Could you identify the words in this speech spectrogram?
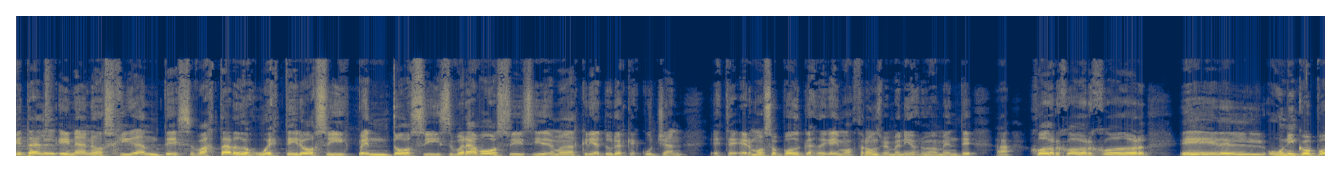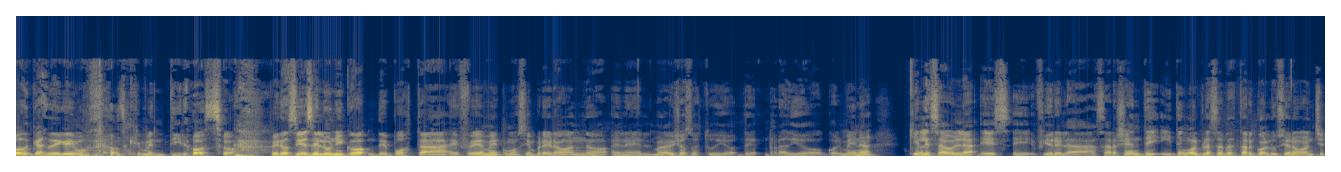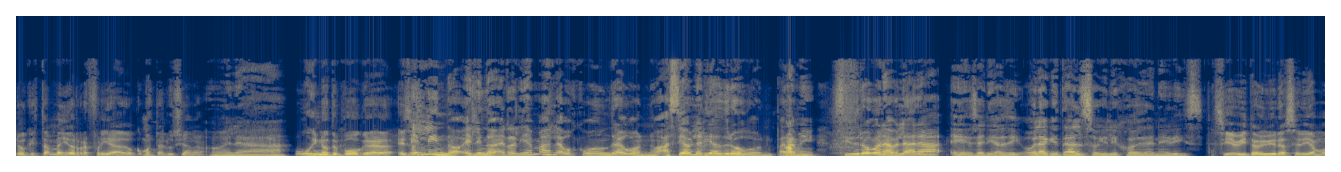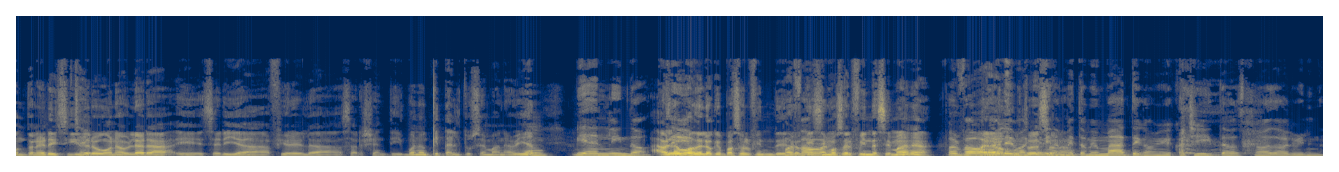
¿Qué tal enanos, gigantes, bastardos, westerosis, pentosis, bravosis y demás criaturas que escuchan este hermoso podcast de Game of Thrones? Bienvenidos nuevamente a Jodor, Jodor, Jodor, el único podcast de Game of Thrones, qué mentiroso, pero sí es el único de Posta FM, como siempre grabando en el maravilloso estudio de Radio Colmena. Quien les habla es eh, Fiorella Sargenti y tengo el placer de estar con Luciano Manchero que está medio resfriado. ¿Cómo está Luciano? Hola. Uy, no te puedo creer. Es lindo, es lindo. En realidad es más la voz como de un dragón, ¿no? Así hablaría Drogon, para mí. Si Drogon hablara, eh, sería así. Hola, ¿qué tal? Soy el hijo de Daenerys. Si Evita viviera sería Montonera y si Sí. Drogon hablara eh, sería Fiorella Sargenti. Bueno, ¿qué tal tu semana? ¿Bien? Bien, lindo. ¿Hablamos Sí. de lo que pasó el fin de Por lo favor. que hicimos el fin de semana? Por favor, Ah, no, hablemos. eso no. Me tomé un mate con mis bizcochitos. Todo,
